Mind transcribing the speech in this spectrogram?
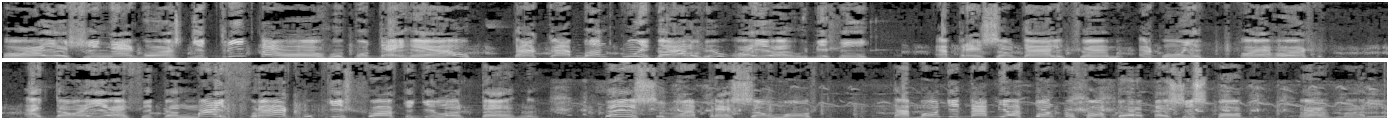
Olha, esse negócio de 30 ovos por 10 real tá acabando com os galos, viu? Olha aí, ó, os bichinhos. A pressão dali chama, a cunha, olha a rocha. Aí estão aí, ó, ficando mais fraco que choque de lanterna. Pense numa pressão monstro. Tá bom de dar biotônico fontora pra esses pobres. Ah, Maria.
